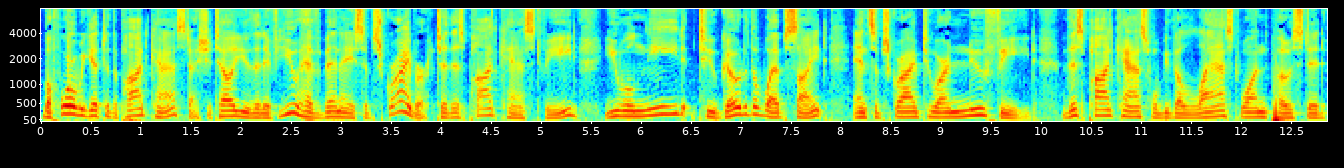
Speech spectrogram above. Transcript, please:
Before we get to the podcast, I should tell you that if you have been a subscriber to this podcast feed, you will need to go to the website and subscribe to our new feed. This podcast will be the last one posted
